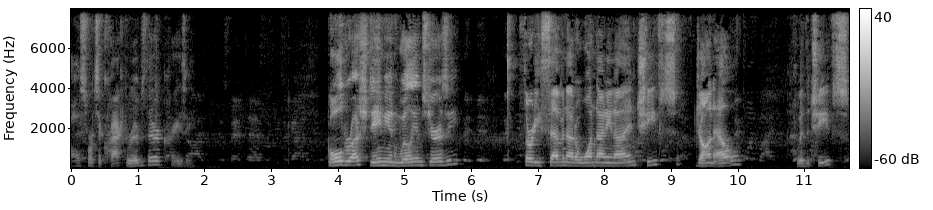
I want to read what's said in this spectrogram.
all sorts of cracked ribs there. Crazy. Gold Rush, Damien Williams jersey. 37 out of 199. Chiefs, John L. with the Chiefs.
